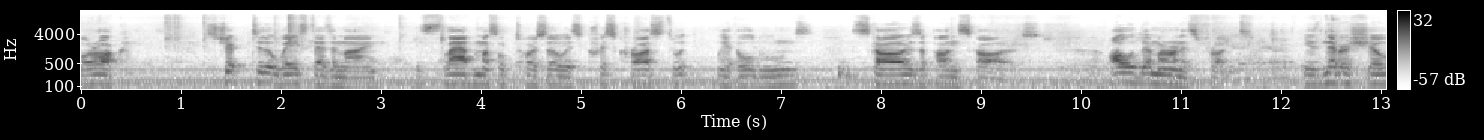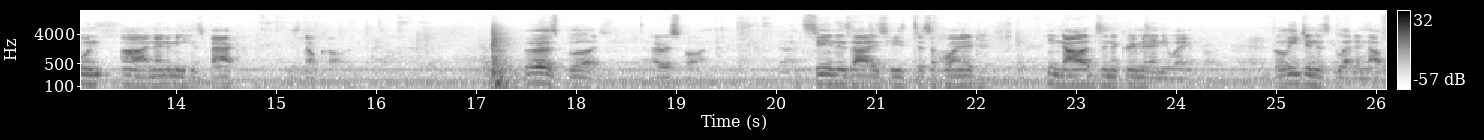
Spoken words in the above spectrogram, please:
Borok, stripped to the waist as a mine. His slab muscled torso is crisscrossed with old wounds, scars upon scars. All of them are on his front. He has never shown uh, an enemy his back. No coward. There's blood, I respond. Can see in his eyes he's disappointed. He nods in agreement anyway. The Legion has bled enough.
